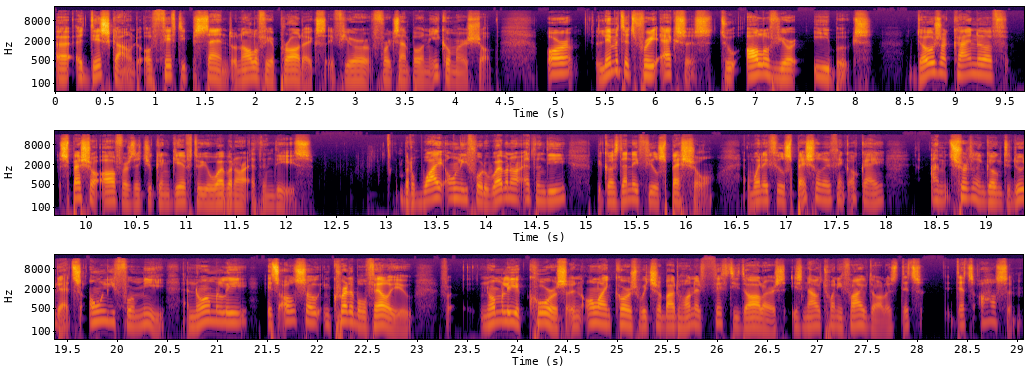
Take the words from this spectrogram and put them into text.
Uh, a discount of 50% on all of your products if you're, for example, an e-commerce shop. Or limited free access to all of your ebooks. Those are kind of special offers that you can give to your webinar attendees. But why only for the webinar attendee? Because then they feel special. And when they feel special, they think, okay, I'm certainly going to do that. It's only for me. And normally, it's also incredible value. For, normally, a course, an online course, which is about $150, is now $25. That's that's awesome.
